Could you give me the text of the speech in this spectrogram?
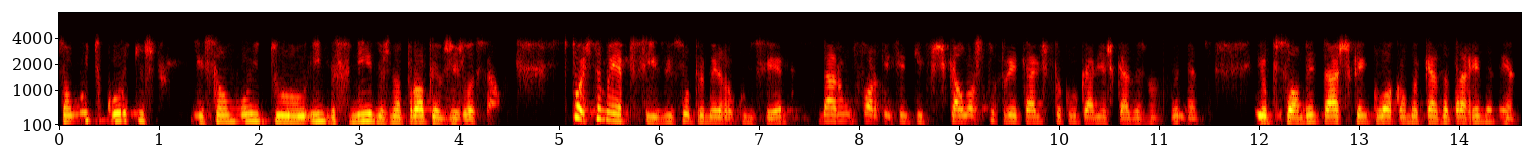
são muito curtos e são muito indefinidos na própria legislação. Depois também é preciso, e sou o primeiro a reconhecer, dar um forte incentivo fiscal aos proprietários para colocarem as casas no arrendamento. Eu pessoalmente acho que quem coloca uma casa para arrendamento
